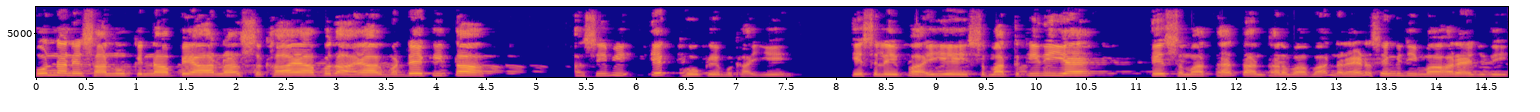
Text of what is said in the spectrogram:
ਉਹਨਾਂ ਨੇ ਸਾਨੂੰ ਕਿੰਨਾ ਪਿਆਰ ਨਾਲ ਸਿਖਾਇਆ, ਵਧਾਇਆ, ਵੱਡੇ ਕੀਤਾ, ਅਸੀਂ ਵੀ ਇੱਕ ਹੋ ਕੇ ਵਿਖਾਈਏ। ਇਸ ਲਈ ਭਾਈ ਇਹ ਸਮੱਤ ਕਿਹਦੀ ਹੈ? ਇਹ ਸਮੱਤ ਹੈ ਧੰਨ ਧੰਨ ਬਾਬਾ ਨਰੈਣ ਸਿੰਘ ਜੀ ਮਹਾਰਾਜ ਦੀ।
